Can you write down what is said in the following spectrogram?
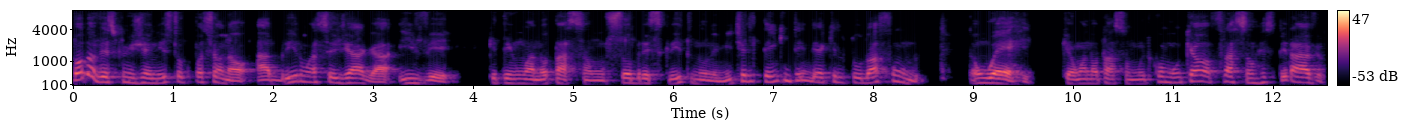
toda vez que o higienista ocupacional abrir uma CGH e ver que tem uma anotação sobrescrito no limite, ele tem que entender aquilo tudo a fundo. Então, o R, que é uma anotação muito comum, que é a fração respirável.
